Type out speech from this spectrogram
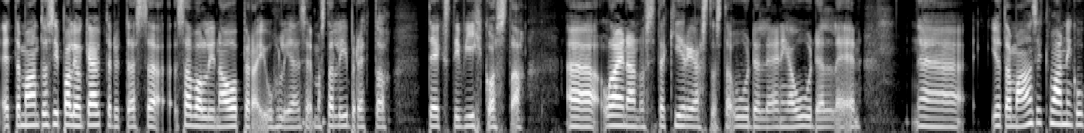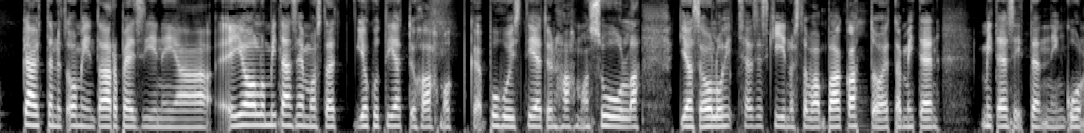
Että mä oon tosi paljon käyttänyt tässä Savonlinna operajuhlien semmoista libretto-tekstivihkosta, ää, lainannut sitä kirjastosta uudelleen ja uudelleen, ää, jota mä oon sitten vaan niinku käyttänyt omiin tarpeisiini ja ei ole ollut mitään semmoista, että joku tietty hahmo puhuisi tietyn hahmon suulla. Ja se on ollut itse asiassa kiinnostavampaa katsoa, että miten, miten sitten niinku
